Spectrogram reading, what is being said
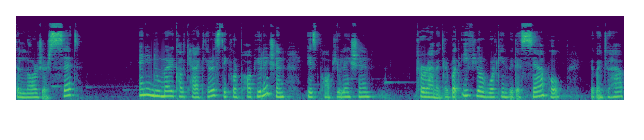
the larger set, any numerical characteristic for population is population parameter. But if you're working with a sample, you're going to have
